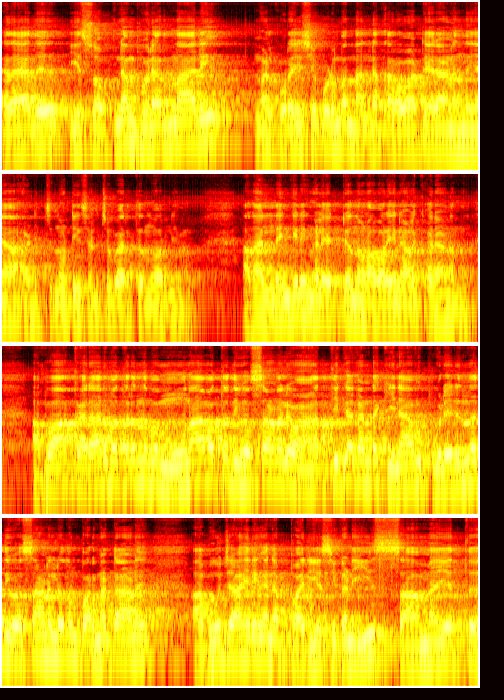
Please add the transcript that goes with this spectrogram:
അതായത് ഈ സ്വപ്നം പുലർന്നാൽ നിങ്ങൾ കുറേശ്ശെ കുടുംബം നല്ല തറവാട്ടുകാരാണെന്ന് ഞാൻ അടിച്ച് നോട്ടീസ് അടിച്ച് വരത്തെന്ന് പറഞ്ഞിരുന്നു. അതല്ലെങ്കിൽ നിങ്ങൾ ഏറ്റവും നുണ പറയുന്ന ആൾക്കാരാണെന്ന്. അപ്പോൾ ആ കരാർ പത്രം എന്നിപ്പോൾ മൂന്നാമത്തെ ദിവസമാണല്ലോ. ആത്തിക കണ്ട കിനാവ് പുലരുന്ന ദിവസമാണല്ലോ എന്നും പറഞ്ഞിട്ടാണ് അബൂജാഹിർ ഇങ്ങനെ പരിഹസിക്കണം ഈ സമയത്ത്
